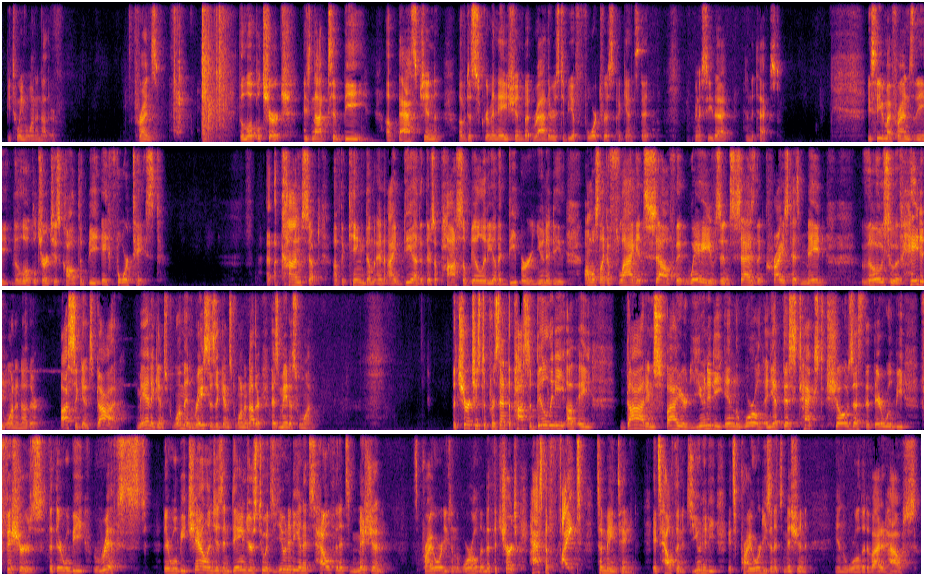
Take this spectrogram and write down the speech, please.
between one another. Friends, the local church is not to be a bastion of discrimination, but rather is to be a fortress against it. We're going to see that in the text. You see, my friends, the, the local church is called to be a foretaste, a, a concept of the kingdom, an idea that there's a possibility of a deeper unity, almost like a flag itself that waves and says that Christ has made those who have hated one another, us against God, man against woman, races against one another, has made us one. The church is to present the possibility of a God inspired unity in the world. And yet this text shows us that there will be fissures, that there will be rifts, there will be challenges and dangers to its unity and its health and its mission, its priorities in the world, and that the church has to fight to maintain its health and its unity, its priorities and its mission in the world. A divided house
